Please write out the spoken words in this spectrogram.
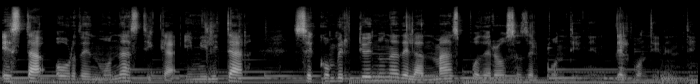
esta orden monástica y militar se convirtió en una de las más poderosas del continente.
